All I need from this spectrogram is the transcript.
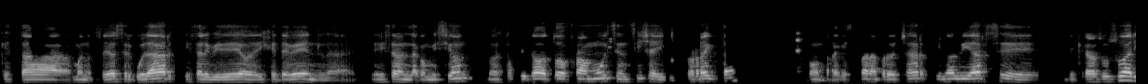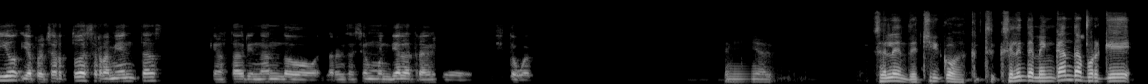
que está, bueno, salió a circular, y está el video de IGTV en la, en la comisión, donde está explicado todo de forma muy sencilla y correcta, como para que sepan aprovechar y no olvidarse de, crear su usuario y aprovechar todas las herramientas que nos está brindando la Organización Mundial a través del sitio web. Genial. Excelente, chicos. Excelente, me encanta porque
